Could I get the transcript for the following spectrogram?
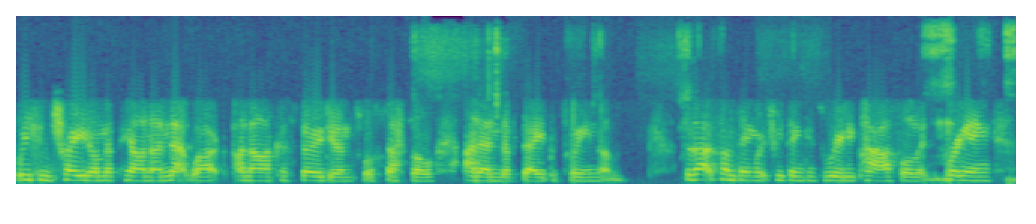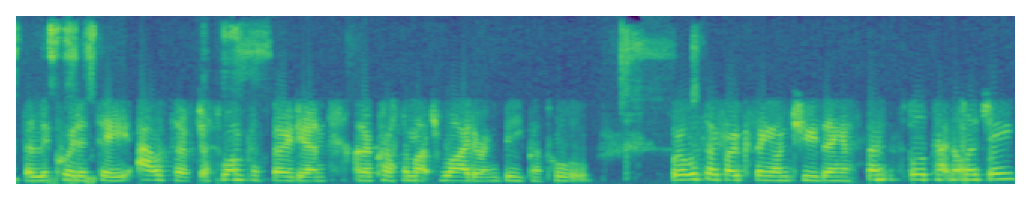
We can trade on the PR9 network and our custodians will settle at end of day between them. So that's something which we think is really powerful. It's bringing the liquidity out of just one custodian and across a much wider and deeper pool. We're also focusing on choosing a sensible technology.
